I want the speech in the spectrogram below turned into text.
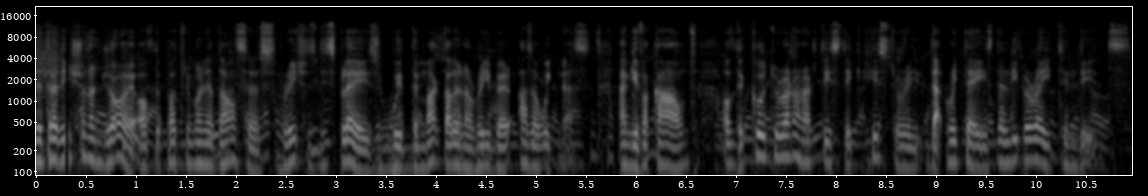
The tradition and joy of the patrimonial dances reaches this place with the Magdalena River as a witness, and give account of the cultural and artistic history that retains the liberating deeds.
